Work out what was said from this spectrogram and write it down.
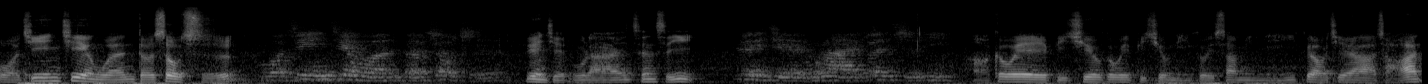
我今见闻得受持，我今见闻得受持，愿解如来真实义。愿解如来真实义。啊，各位比丘、各位比丘尼、各位沙弥尼、各位家早安。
